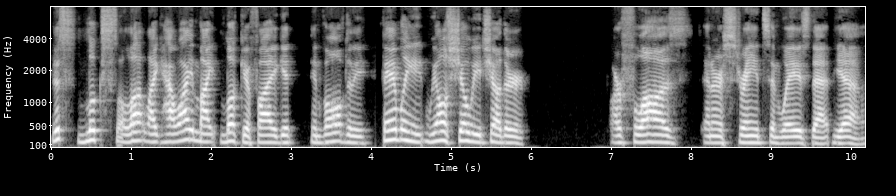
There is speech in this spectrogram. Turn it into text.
this looks a lot like how I might look if I get involved in the family. We all show each other our flaws and our strengths in ways that, yeah,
